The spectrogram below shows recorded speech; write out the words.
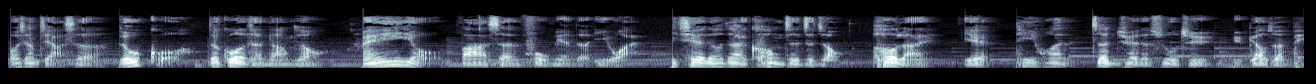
我想假设，如果这过程当中没有发生负面的意外，一切都在控制之中，后来也替换正确的数据与标准品，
